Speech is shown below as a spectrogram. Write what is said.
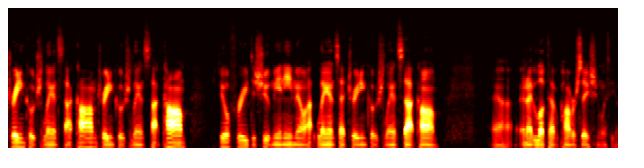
tradingcoachlance.com, tradingcoachlance.com. Feel free to shoot me an email at lance at tradingcoachlance.com. Uh, and I'd love to have a conversation with you.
